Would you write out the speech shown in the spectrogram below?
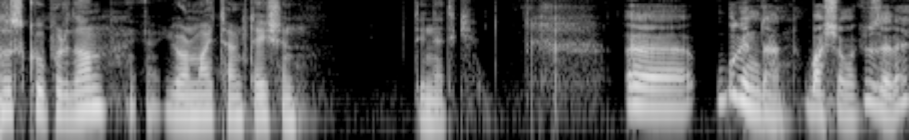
Alice Cooper'dan You're My Temptation dinledik. Ee, bugünden başlamak üzere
